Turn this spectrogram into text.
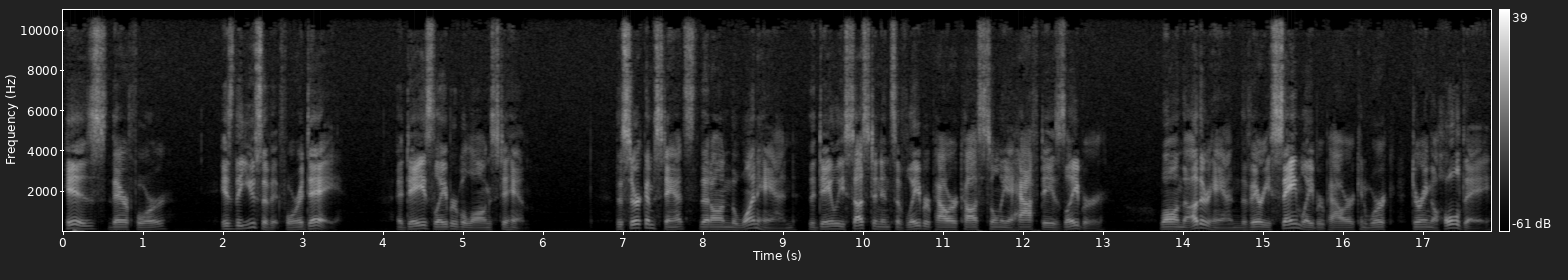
His, therefore, is the use of it for a day. A day's labor belongs to him. The circumstance that on the one hand the daily sustenance of labor power costs only a half day's labor, while on the other hand the very same labor power can work during a whole day,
